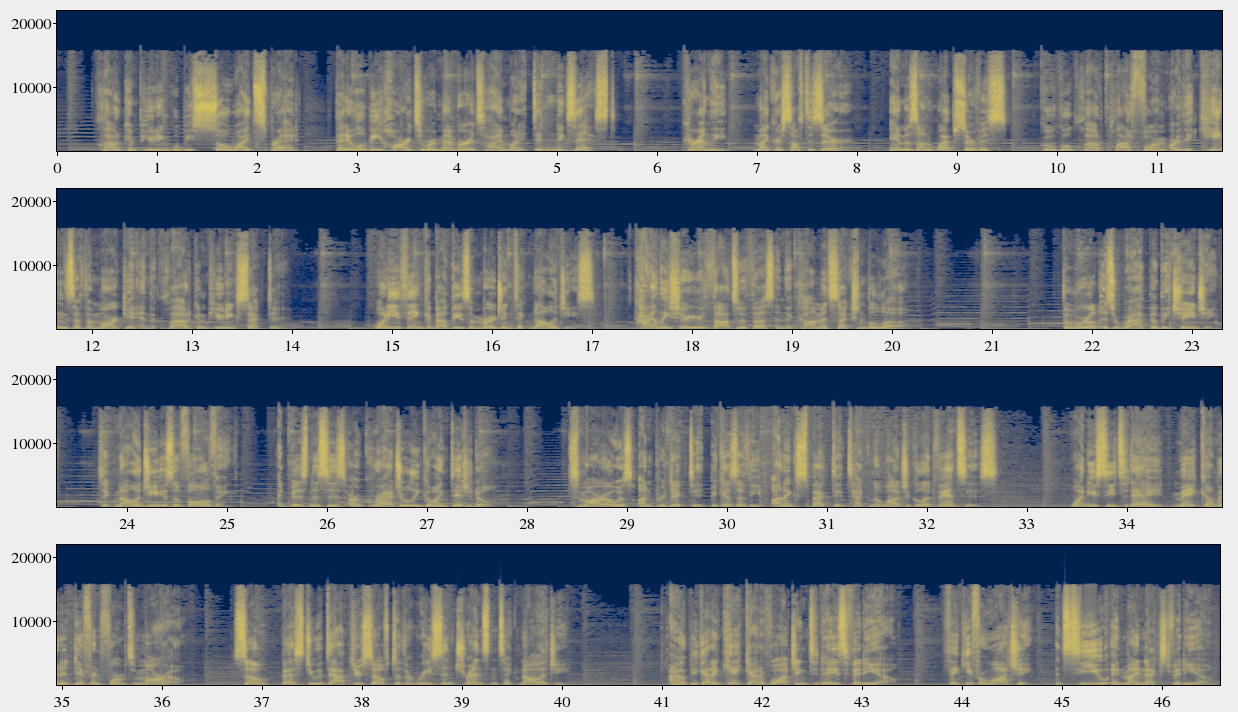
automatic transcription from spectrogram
cloud computing will be so widespread that it will be hard to remember a time when it didn't exist. Currently, Microsoft Azure, Amazon Web Service, Google Cloud Platform are the kings of the market in the cloud computing sector. What do you think about these emerging technologies? Kindly share your thoughts with us in the comments section below. The world is rapidly changing, Technology is evolving, and businesses are gradually going digital. Tomorrow is unpredicted because of the unexpected technological advances. What you see today may come in a different form tomorrow, so best you adapt yourself to the recent trends in technology. I hope you got a kick out of watching today's video. Thank you for watching, and see you in my next video.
